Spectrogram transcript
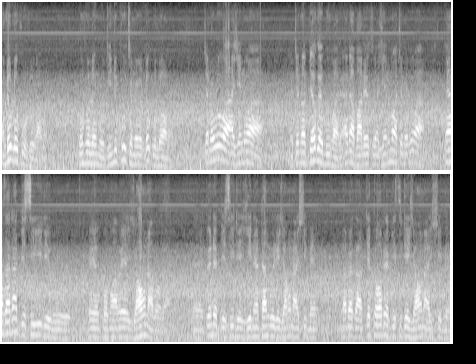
အလုပ်လုပ်ဖို့လိုတာပေါ့ကွန်ထရိုးလုပ်မှုဒီနှစ်ခုကျွန်တော်တို့လုပ်ကိုလုပ်ရမယ်ကျွန်တော်တို့ကအရင်တော့ကကျွန်တော်ပြောခဲ့မှုပါတယ်အဲ့ဒါဘာလဲဆိုတော့အရင်တော့ကျွန်တော်တို့ကတန်ဆာဒပစ္စည်းတွေကိုအဲပေါ်မှာပဲရောင်းတာပေါ့ဗျာအဲတွင်းတဲ့ပစ္စည်းတွေရေနံတန်းခွေတွေရောင်းတာရှိမယ်နောက်တော့ကတစ်တော်တဲ့ပစ္စည်းတွေရောင်းတာရှိမယ်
